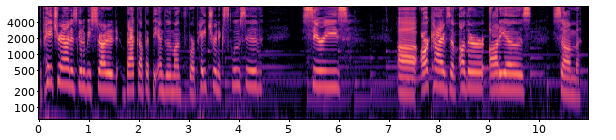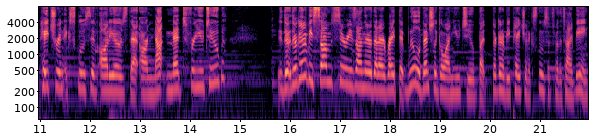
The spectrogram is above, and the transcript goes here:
the Patreon is going to be started back up at the end of the month for patron exclusive series, uh, archives of other audios, some patron exclusive audios that are not meant for YouTube. There, there are going to be some series on there that I write that will eventually go on YouTube, but they're going to be patron exclusive for the time being.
